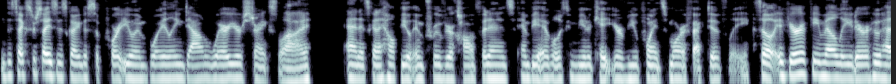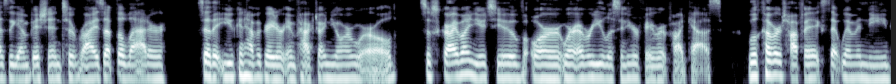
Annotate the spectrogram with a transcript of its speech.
This exercise is going to support you in boiling down where your strengths lie and it's going to help you improve your confidence and be able to communicate your viewpoints more effectively. So if you're a female leader who has the ambition to rise up the ladder so that you can have a greater impact on your world, subscribe on YouTube or wherever you listen to your favorite podcasts. We'll cover topics that women need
